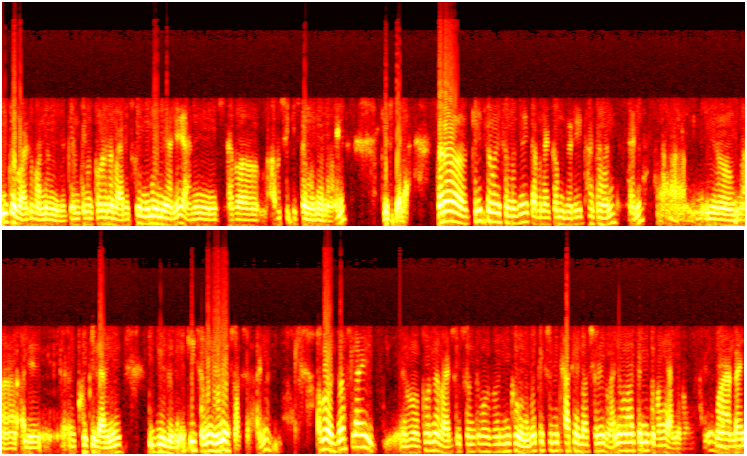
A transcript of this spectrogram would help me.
निको भएको भन्नु मिल्यो किनकि कोरोना भाइरसको निमोनियाले हामी अब अब चिकित्सा हुँदैन होइन। त्यस बेला तर केही समयसम्म चाहिँ तपाईँलाई कमजोरी थकान होइन? यो अलि खुकी लाग्ने जिउहरू केही समय हुनसक्छ होइन? अब जसलाई अब कोरोना भाइरसको सङ्क्रमणको निको हुनुभयो त्यसपछि खासै लक्षणै भएन उहाँहरू त निको भइहाल्नु भयो होइन? उहाँहरूलाई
